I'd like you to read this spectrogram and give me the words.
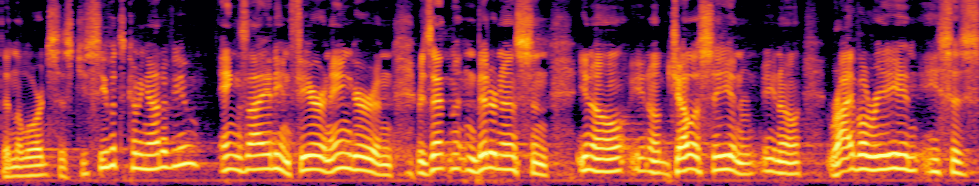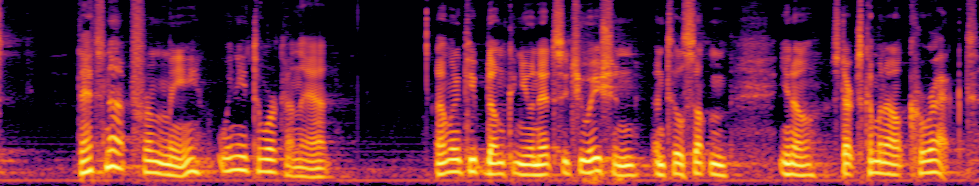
then the Lord says, Do you see what's coming out of you? Anxiety and fear and anger and resentment and bitterness and you know, you know, jealousy and you know, rivalry. And he says, that's not from me. We need to work on that. I'm going to keep dunking you in that situation until something, you know, starts coming out correct.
